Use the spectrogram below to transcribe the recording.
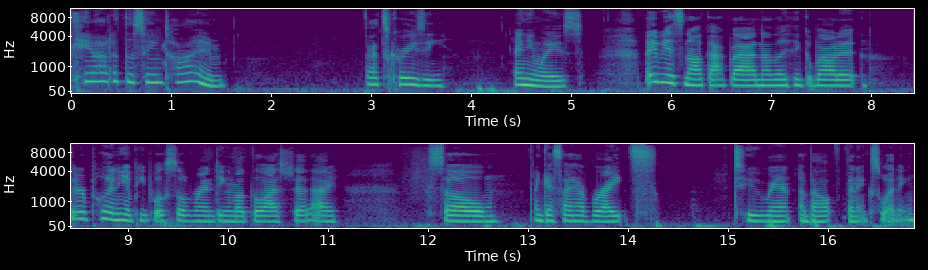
came out at the same time. That's crazy. Anyways, maybe it's not that bad now that I think about it. There are plenty of people still ranting about The Last Jedi. So, I guess I have rights to rant about Finnick's wedding.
